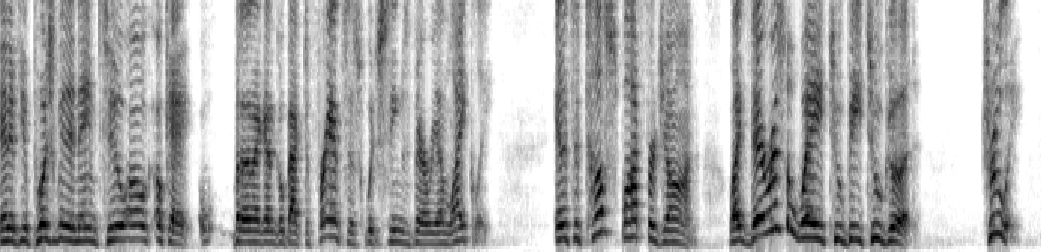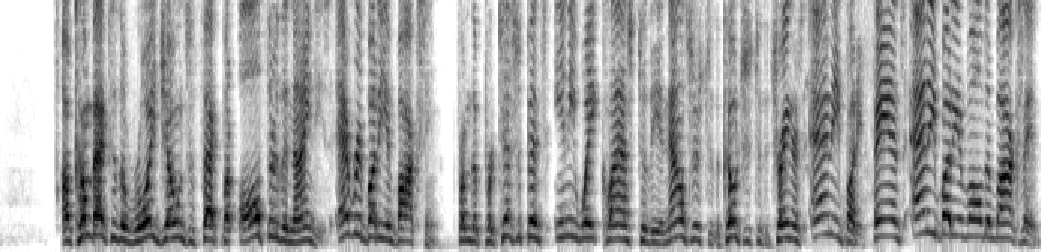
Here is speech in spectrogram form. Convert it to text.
And if you push me to name two, oh, okay. But then I got to go back to Francis, which seems very unlikely. And it's a tough spot for Jon. Like there is a way to be too good. Truly. I'll come back to the Roy Jones effect, but all through the 90s, everybody in boxing, from the participants, any weight class, to the announcers, to the coaches, to the trainers, anybody, fans, anybody involved in boxing,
